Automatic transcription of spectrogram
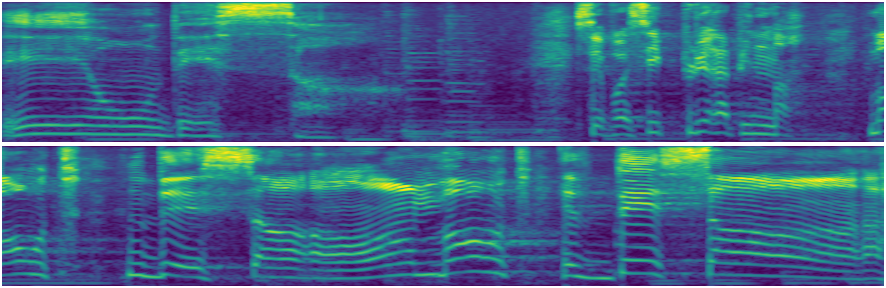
et on descend. Cette fois-ci, plus rapidement. Monte, descend, monte, descend.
